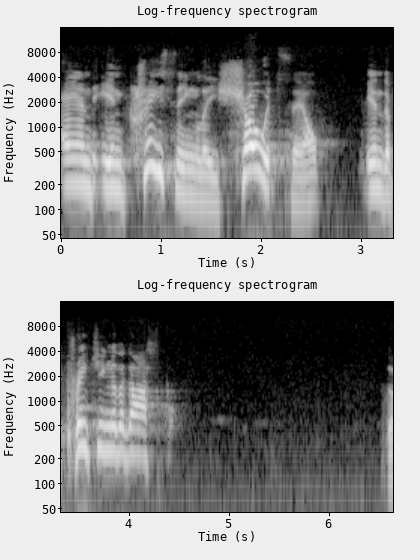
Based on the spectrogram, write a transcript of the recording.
and increasingly show itself in the preaching of the gospel. The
